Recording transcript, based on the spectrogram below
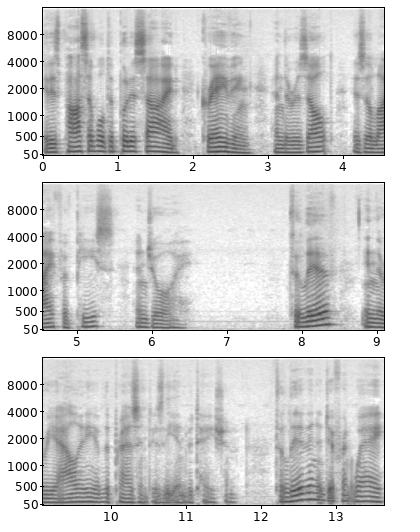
It is possible to put aside craving, and the result is a life of peace and joy. To live in the reality of the present is the invitation. To live in a different way.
